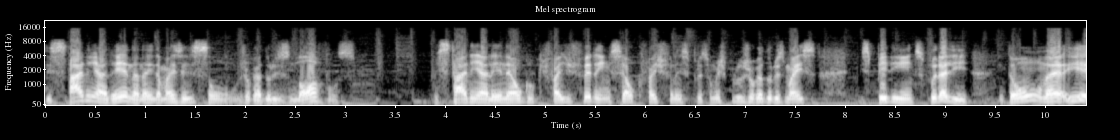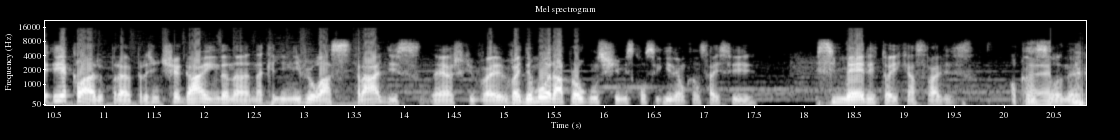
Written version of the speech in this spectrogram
Estar em arena, né, ainda mais eles são jogadores novos, estar em arena é algo que faz diferença, é algo que faz diferença principalmente para os jogadores mais experientes por ali. Então, né, e, e é claro, para a gente chegar ainda na, naquele nível Astralis, né, acho que vai, vai demorar para alguns times conseguirem alcançar esse, esse mérito aí que a Astralis alcançou, é. né?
